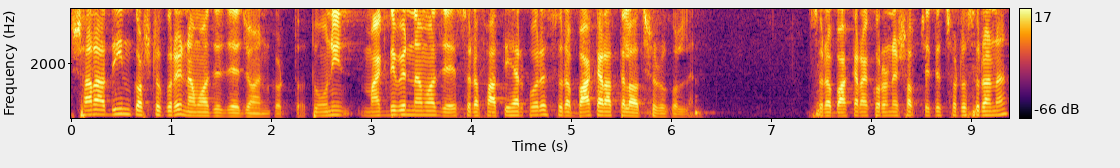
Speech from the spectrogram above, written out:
সারাদিন কষ্ট করে নামাজে যে জয়েন করত। তো উনি মাগরিবের নামাজে সুরা ফাতিহার পরে সুরা বাকারা তেলাওয়াত শুরু করলেন। সুরা বাকারা করণের সবচেয়ে ছোট সুরা না?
